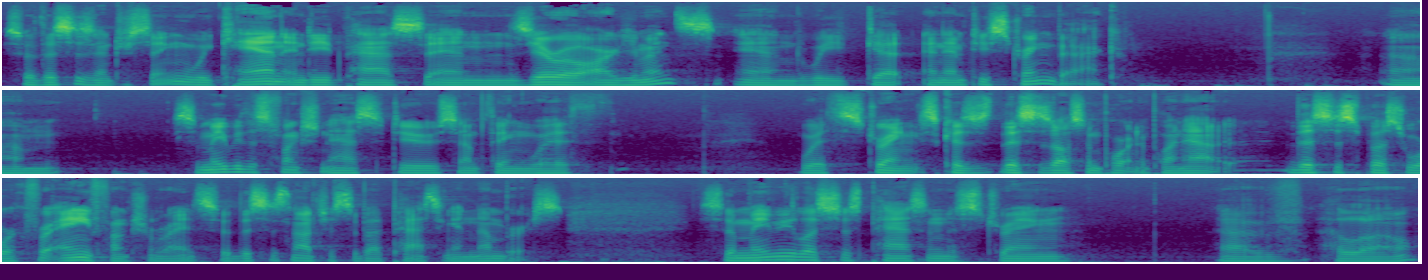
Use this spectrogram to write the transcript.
So this is interesting. We can indeed pass in zero arguments and we get an empty string back. Um, so maybe this function has to do something with with strings because this is also important to point out. This is supposed to work for any function, right? So this is not just about passing in numbers. So maybe let's just pass in a string of hello.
